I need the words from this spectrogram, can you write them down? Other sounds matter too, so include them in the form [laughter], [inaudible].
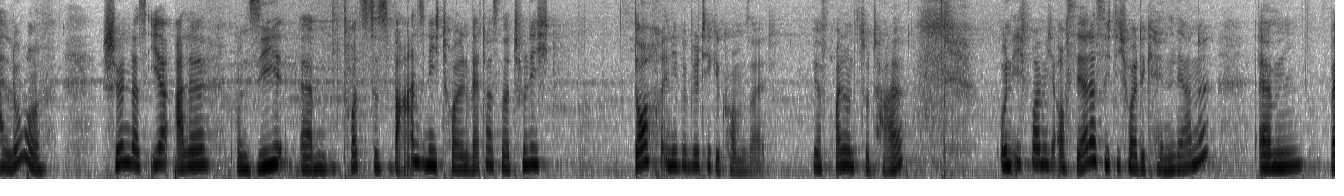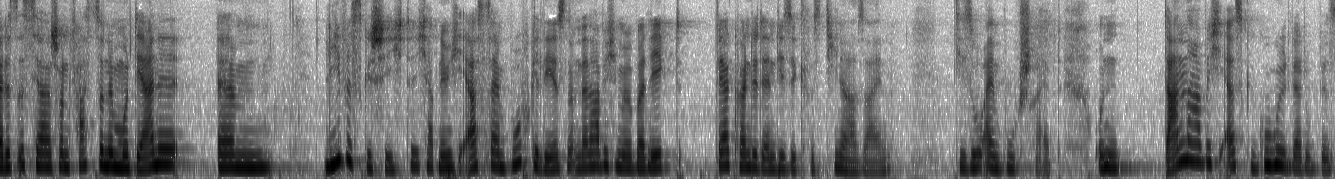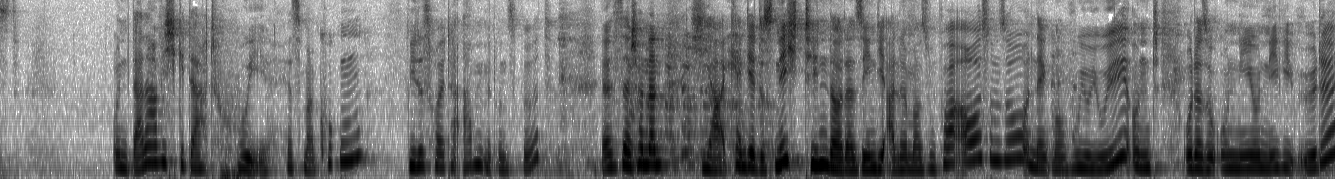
Hallo, schön, dass ihr alle und Sie ähm, trotz des wahnsinnig tollen Wetters natürlich doch in die Bibliothek gekommen seid. Wir freuen uns total. Und ich freue mich auch sehr, dass ich dich heute kennenlerne, ähm, weil das ist ja schon fast so eine moderne ähm, Liebesgeschichte. Ich habe nämlich erst sein Buch gelesen und dann habe ich mir überlegt, wer könnte denn diese Christina sein, die so ein Buch schreibt. Und dann habe ich erst gegoogelt, wer du bist. Und dann habe ich gedacht, hui, jetzt mal gucken, wie das heute Abend mit uns wird. Das ist ja schon dann, ja, kennt ihr das nicht? Tinder, da sehen die alle immer super aus und so und denkt man, huiuiui, und oder so, oh nee, oh nee, wie öde.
